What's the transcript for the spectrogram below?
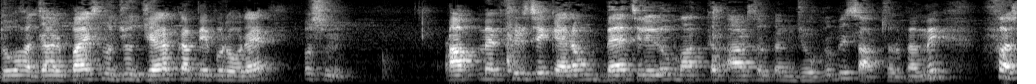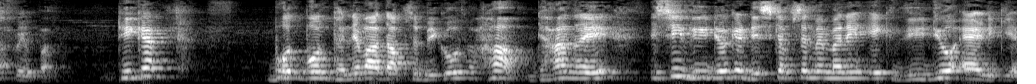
2022 में जो जेरफ का पेपर हो रहा है, उसमें। आप, मैं फिर से कह रहा हूँ बैच ले लो, मात्र आठ सौ रुपए में जोग्राफी सात सौ रुपए में फ़र्स्ट पेपर ठीक है? बहुत बहुत धन्यवाद आप सभी को। हाँ ध्यान रहे, इसी वीडियो के डिस्क्रिप्शन में मैंने एक वीडियो ऐड किया।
